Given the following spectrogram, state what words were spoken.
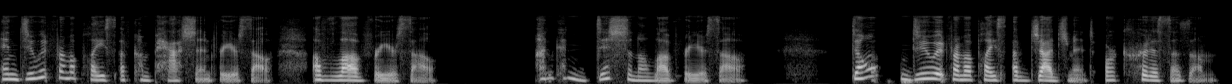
and do it from a place of compassion for yourself, of love for yourself, unconditional love for yourself. Don't do it from a place of judgment or criticism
